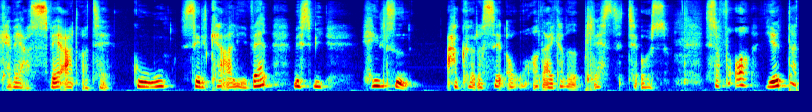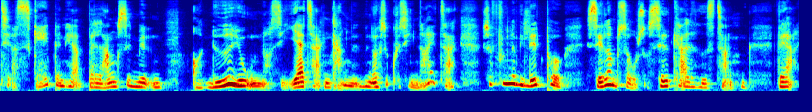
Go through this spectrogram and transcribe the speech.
kan være svært at tage gode, selvkærlige valg, hvis vi hele tiden har kørt os selv over, og der ikke har været plads til os. Så for at hjælpe dig til at skabe den her balance mellem at nyde julen og sige ja tak en gang imellem, men også at kunne sige nej tak, så fylder vi lidt på selvomsorgs- og selvkærlighedstanken hver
